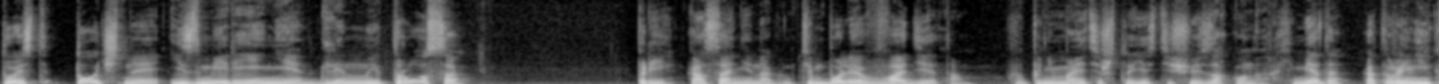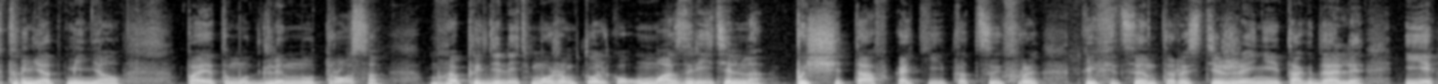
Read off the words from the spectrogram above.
То есть точное измерение длины троса, при касании на грунт, тем более в воде там. Вы понимаете, что есть еще и закон Архимеда, который никто не отменял. Поэтому длину троса мы определить можем только умозрительно, посчитав какие-то цифры, коэффициенты растяжения и так далее. И,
